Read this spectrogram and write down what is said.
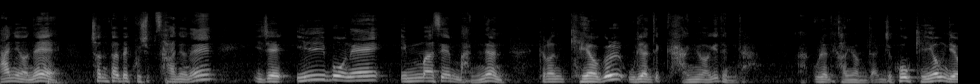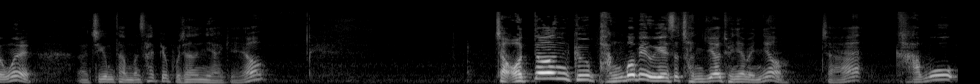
1894년에 1894년에 이제 일본의 입맛에 맞는 그런 개혁을 우리한테 강요하게 됩니다. 아, 우리한테 강요합니다. 이제 그 개혁 내용을 어, 지금부터 한번 살펴보자는 이야기예요. 자, 어떤 그 방법에 의해서 전개가 되냐면요. 자, 가보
